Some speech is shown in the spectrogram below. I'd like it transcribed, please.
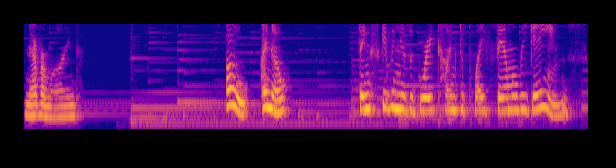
Never mind. Oh, I know. Thanksgiving is a great time to play family games,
